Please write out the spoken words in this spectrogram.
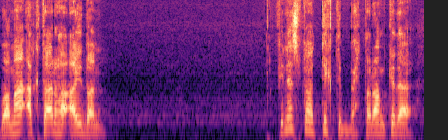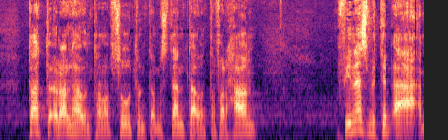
وما أكترها أيضا. في ناس بتقعد تكتب باحترام كده تقعد تقرأ لها وانت مبسوط وانت مستمتع وانت فرحان. في ناس بتبقى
